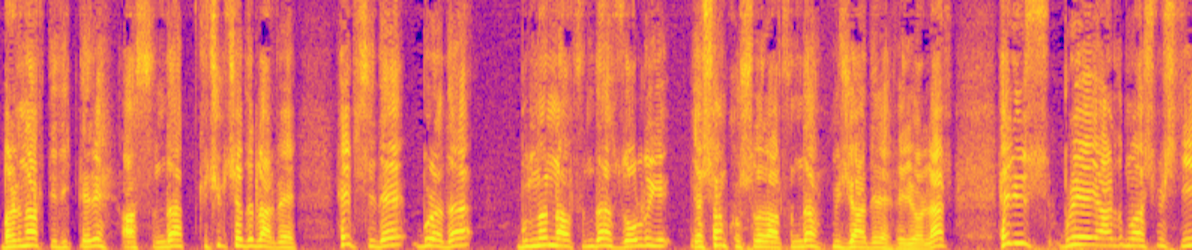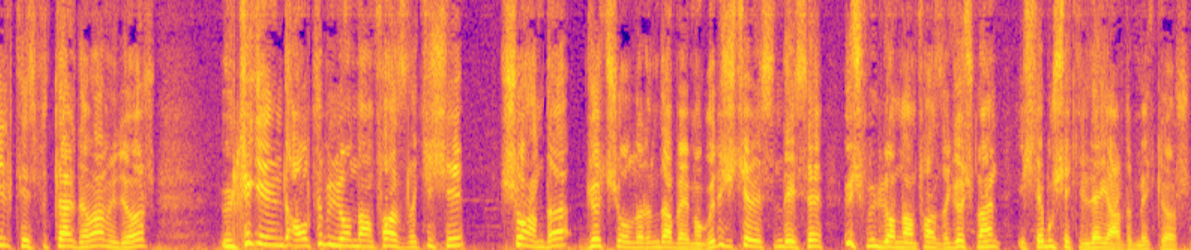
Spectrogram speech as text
barınak dedikleri aslında küçük çadırlar ve hepsi de burada bunların altında zorlu yaşam koşulları altında mücadele veriyorlar. Henüz buraya yardım ulaşmış değil tespitler devam ediyor. Ülke genelinde 6 milyondan fazla kişi şu anda göç yollarında ve Mogadishu çevresinde ise 3 milyondan fazla göçmen işte bu şekilde yardım bekliyor.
